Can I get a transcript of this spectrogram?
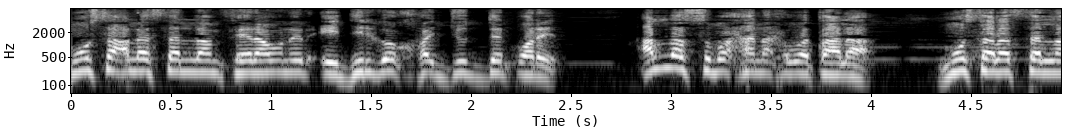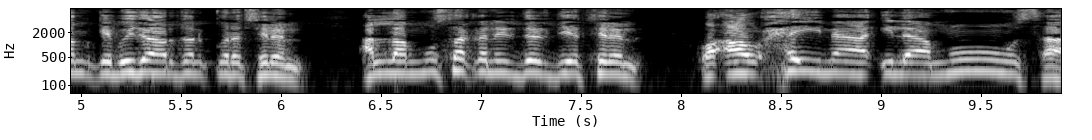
মোসা আল্লাহ সাল্লাম ফেরাউনের এই দীর্ঘ ক্ষয় যুদ্ধের পরে আল্লাহ তালা মুসা আল্লাহ সাল্লামকে বিজয় অর্জন করেছিলেন। আল্লাহ মুসাকে নির্দেশ দিয়েছিলেন ও ইলা মুসা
